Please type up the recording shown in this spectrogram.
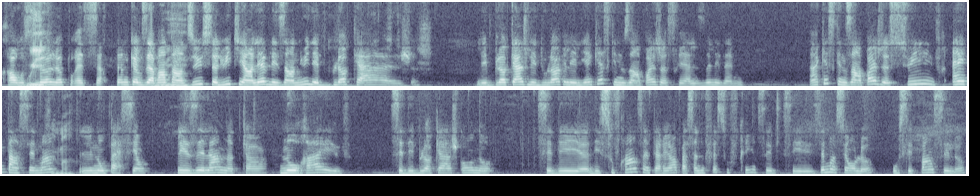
phrase-là pour être certaine que vous avez entendu. Celui qui enlève les ennuis, les blocages. Les blocages, les douleurs et les liens. Qu'est-ce qui nous empêche de se réaliser, les amis? Hein? Qu'est-ce qui nous empêche de suivre intensément nos passions? les élans de notre cœur, nos rêves, c'est des blocages qu'on a. C'est des, euh, souffrances intérieures parce que ça nous fait souffrir, ces, émotions-là ou ces pensées-là.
